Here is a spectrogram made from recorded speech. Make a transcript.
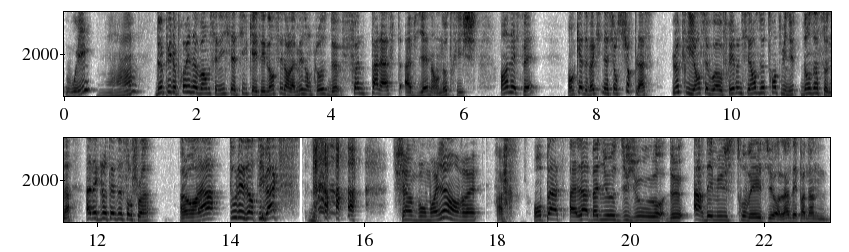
Oui. Mhm. Depuis le 1er novembre, c'est l'initiative qui a été lancée dans la maison close de Fun Palast à Vienne, en Autriche. En effet, en cas de vaccination sur place, le client se voit offrir une séance de 30 minutes dans un sauna avec l'hôtesse de son choix. Alors là, tous les antivax, C'est un bon moyen en vrai. on passe à la news du jour de Ardemus trouvé sur l'Independent.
